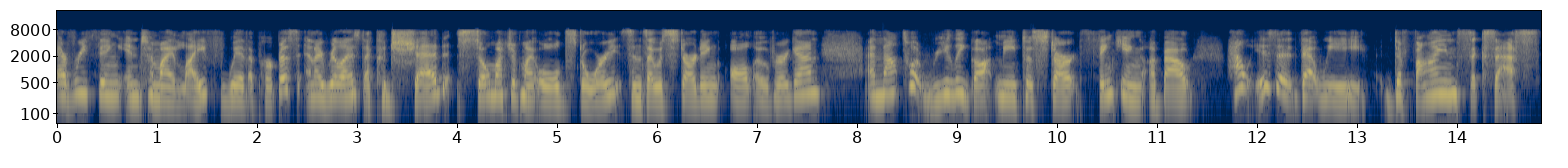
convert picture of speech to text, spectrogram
everything into my life with a purpose. And I realized I could shed so much of my old story since I was starting all over again. And that's what really got me to start thinking about how is it that we define success?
